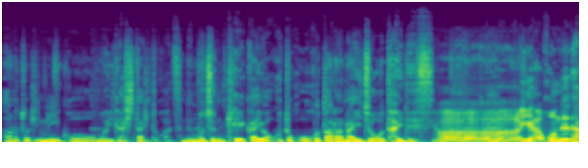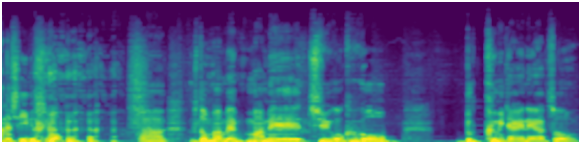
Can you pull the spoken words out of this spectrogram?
あの時にこう思い出したりとかですねもちろん警戒は怠らない状態ですよ。ああ、いや本音で話していいですよ。ああ、ちょっと豆豆中国語ブックみたいなやつを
